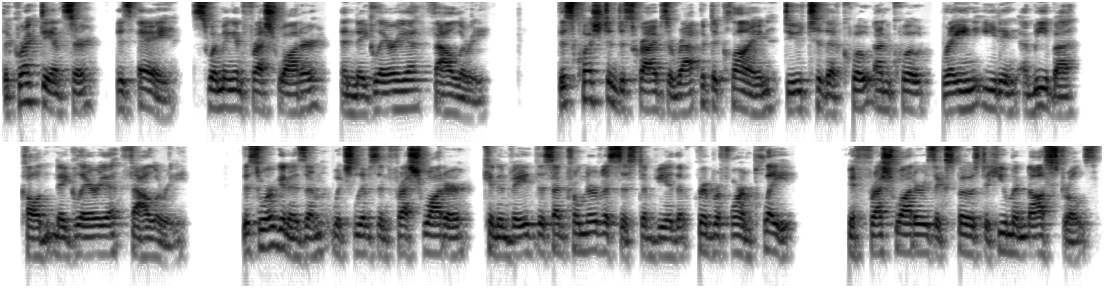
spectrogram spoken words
The correct answer is A. Swimming in fresh water and Naegleria fowleri. This question describes a rapid decline due to the quote unquote brain eating amoeba called Naegleria fowleri. This organism, which lives in fresh water, can invade the central nervous system via the cribriform plate if fresh water is exposed to human nostrils,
